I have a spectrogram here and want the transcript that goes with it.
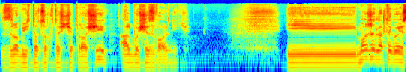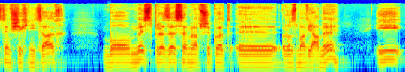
zrobić to, co ktoś cię prosi, albo się zwolnić. I może dlatego jestem w Siechnicach, bo my z prezesem na przykład y, rozmawiamy i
